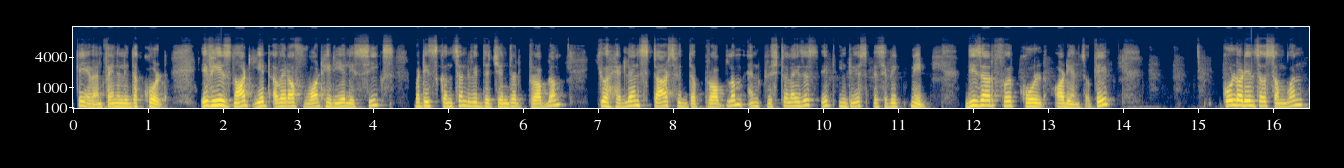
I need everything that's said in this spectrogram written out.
okay? And finally the cold. If he is not yet aware of what he really seeks but is concerned with the general problem your headline starts with the problem and crystallizes it into a specific need. These are for cold audience okay? Cold audience are someone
